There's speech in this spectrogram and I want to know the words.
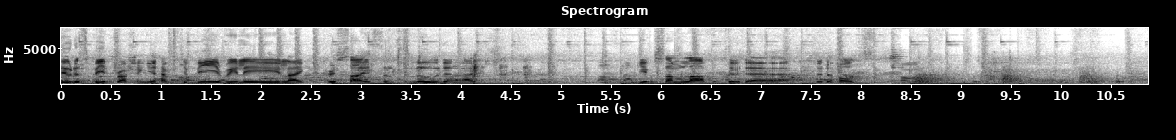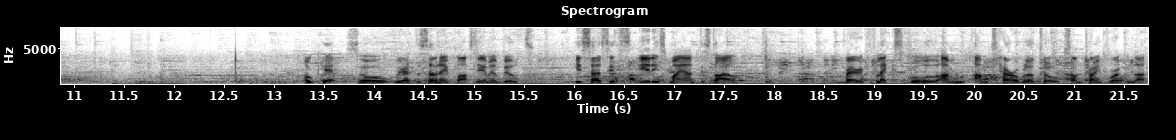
do the speed brushing. You have to be really like precise and smooth and like give some love to the to the holds. Okay, so we're at the 7A Plus Emil built. He says it's it is my anti-style, very flexible. I'm I'm terrible at toe hooks. I'm trying to work on that.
